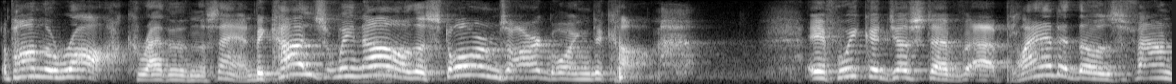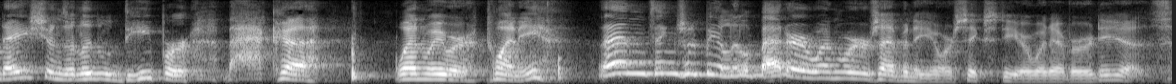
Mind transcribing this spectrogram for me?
upon the rock rather than the sand because we know the storms are going to come. If we could just have uh, planted those foundations a little deeper back uh, when we were 20, then things would be a little better when we're 70 or 60 or whatever it is.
